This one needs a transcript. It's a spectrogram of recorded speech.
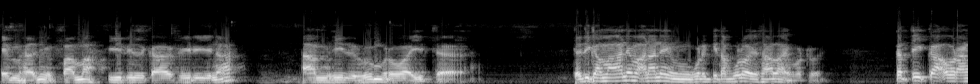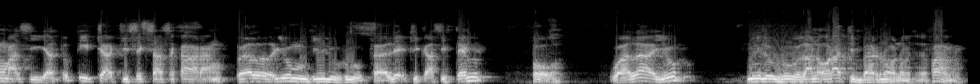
emhal ini famah hilil kafirina amhilhum rawaida. Jadi gampangane maknanya kalau kita pulau ya salah ya bodoh. Ketika orang maksiat itu tidak disiksa sekarang, bal yumhiluhu balik dikasih tempo, wala yuh miluhu lan ora dimbarno, paham?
